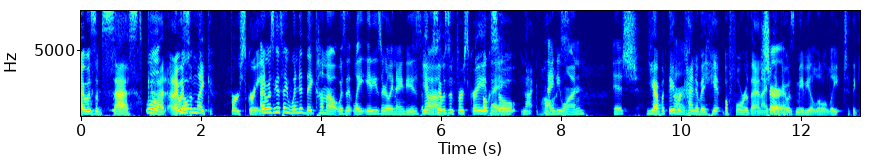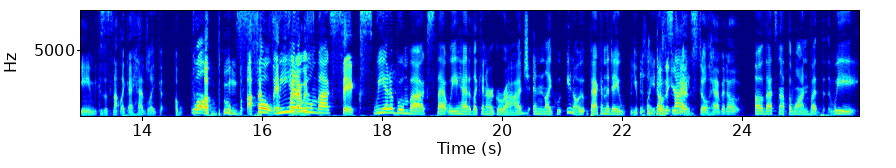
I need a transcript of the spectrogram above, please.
I was obsessed. Well, God. And I was well- in like first grade. I was gonna say, when did they come out? Was it late '80s, early '90s? Yeah, because I um, was in first grade. okay. So not well, '91 ish. Yeah, but they were um, kind of a hit before then. I think Sure. I was maybe a little late to the game because it's not like I had like a, Well, a boom box. so we had a boombox. Six. We had a boombox that we had like in our garage, and like you know, back in the day, you played Doesn't outside. your dad still have it out? Oh, that's not the one, but we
